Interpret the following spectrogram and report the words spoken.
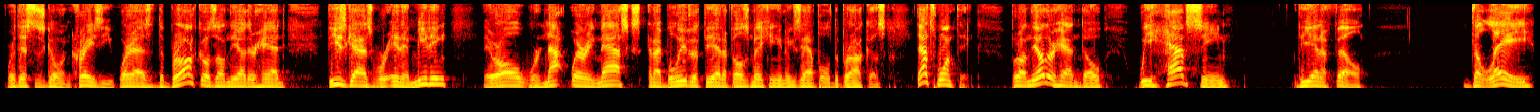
where this is going crazy. Whereas the Broncos, on the other hand, these guys were in a meeting. They were all were not wearing masks, and I believe that the NFL is making an example of the Broncos. That's one thing. But on the other hand, though, we have seen the NFL delay,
